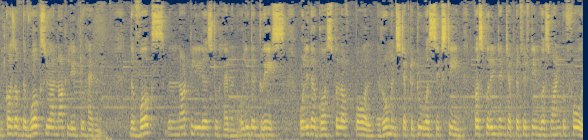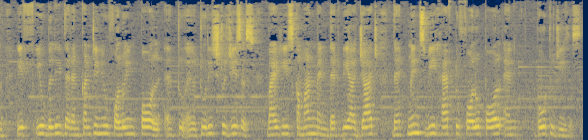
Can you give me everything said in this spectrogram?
because of the works you are not led to heaven. The works will not lead us to heaven, only the grace, only the gospel of Paul. Romans chapter 2 verse 16, 1 Corinthians chapter 15 verse 1 to 4. If you believe that and continue following Paul uh, to, uh, to reach to Jesus by his commandment that we are judged, that means we have to follow Paul and go to Jesus.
